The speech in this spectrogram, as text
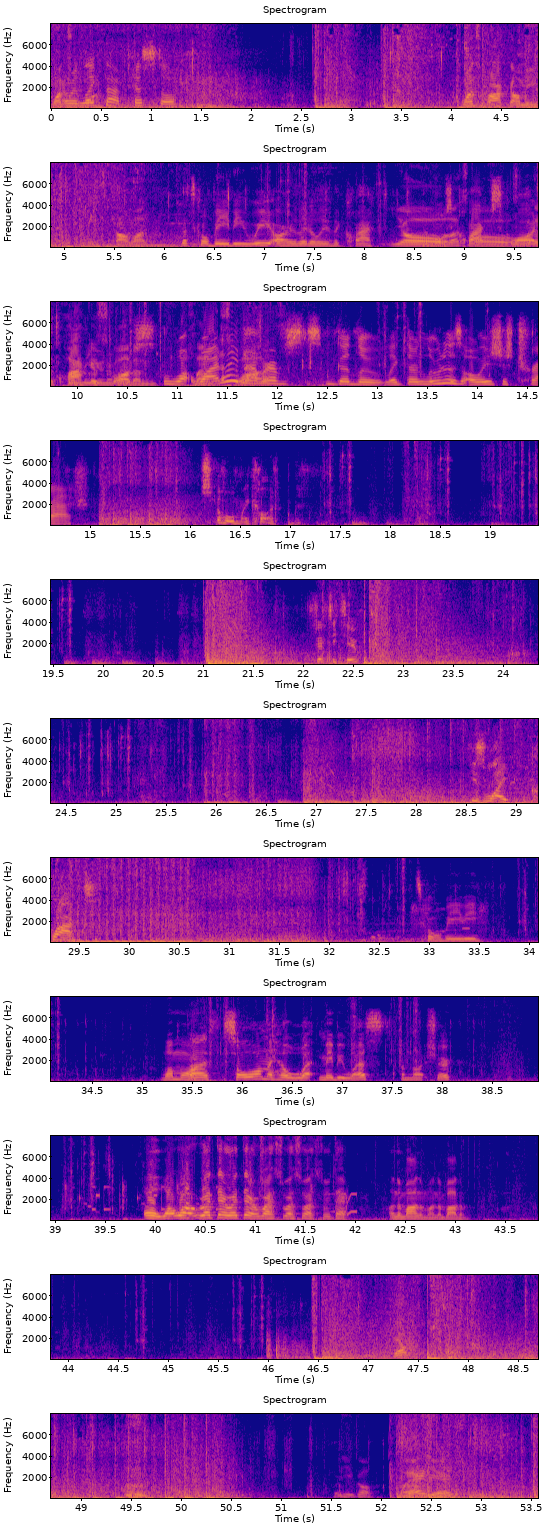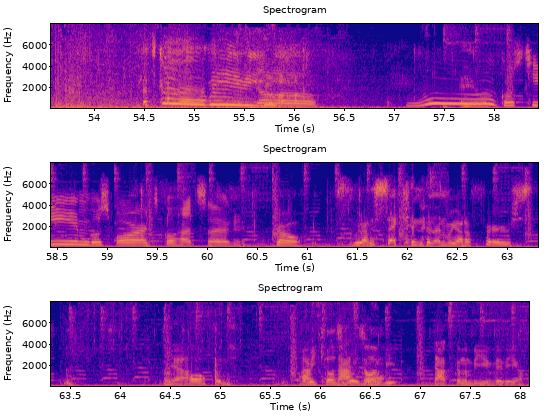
One's, I would like that pistol. One's cracked on me. Got one. Let's go, baby. We are literally the quack. Yo, the most quack go. squad We're the quackest in the squad on universe. Why, why do they Squad. never have s- s- good loot? Like their loot is always just trash. Oh my god. Fifty-two. He's white, quacked. Let's go, baby. One more. Uh, solo on the hill, we maybe west. I'm not sure. oh, what, what? Right there, right there. West, west, west. Right there. On the bottom, on the bottom. Yep. Where you go? Oh, there he is. Let's go, baby. Go. Woo, look. goes team, go sports, go Hudson. Bro, we got a second and then we got a first. Yeah. How many That's- kills you that's guys gonna got? be that's gonna be a video.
